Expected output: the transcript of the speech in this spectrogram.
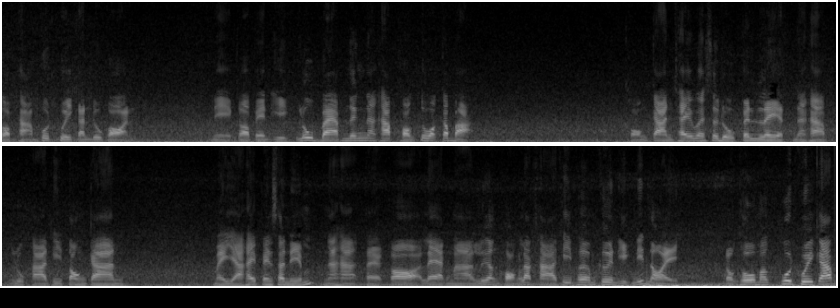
สอบถามพูดคุยกันดูก่อน นี่ก็เป็นอีกรูปแบบหนึ่งนะครับของตัวกระบะ ของการใช้วัสดุเป็นเลดนะครับ ลูกค้าที่ต้องการไม่อยากให้เป็นสนิมนะฮะแต่ก็แลกมาเรื่องของราคาที่เพิ่มขึ้นอีกนิดหน่อยลองโทรมาพูดคุยครับ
